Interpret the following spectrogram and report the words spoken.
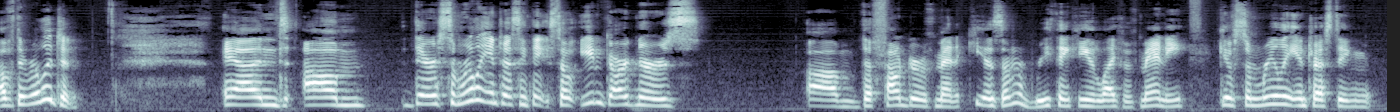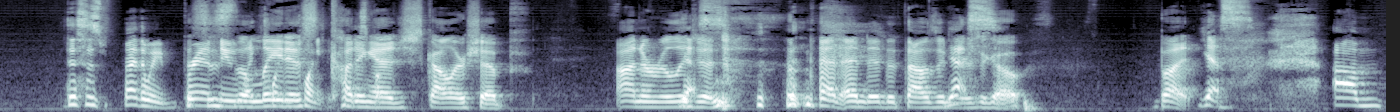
of the religion, and um, there are some really interesting things. So Iain Gardner's, um, the founder of Manichaeism, rethinking the life of Mani, gives some really interesting. This is, by the way, brand this new. the like, latest cutting edge scholarship on a religion that ended a thousand Yes. years ago. But Yes. Um,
